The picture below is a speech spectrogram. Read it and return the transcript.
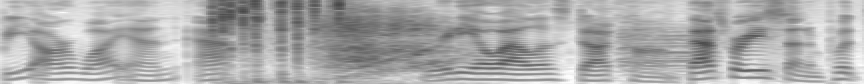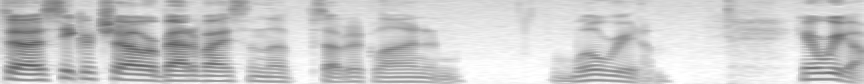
B R Y N, at radioalice.com. That's where you send them. Put uh, secret show or bad advice in the subject line, and we'll read them. Here we go.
